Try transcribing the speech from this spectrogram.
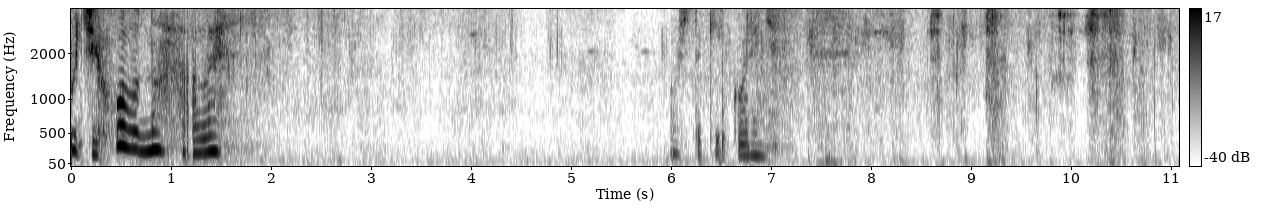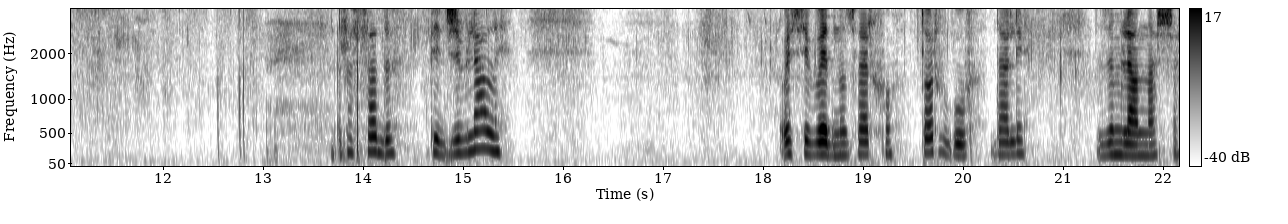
Хоч і холодно, але ось такий корінь. Розсаду підживляли. Ось і видно зверху торф був, далі земля наша.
